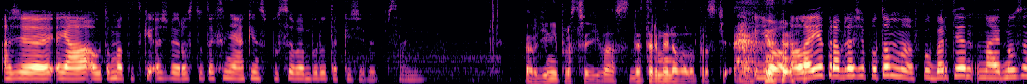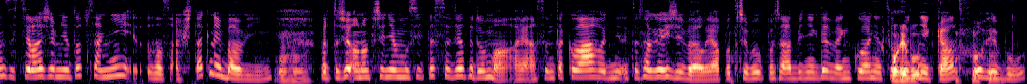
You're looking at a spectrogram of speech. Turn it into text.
A že já automaticky, až vyrostu, tak se nějakým způsobem budu taky živit psaní. Rodinný prostředí vás determinovalo prostě. Jo, ale je pravda, že potom v pubertě najednou jsem zjistila, že mě to psaní zas až tak nebaví, uh-huh. protože ono při něm musíte sedět doma a já jsem taková hodně, to je takový živel, já potřebuji pořád být někde venku a něco pohybu. podnikat v pohybu.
